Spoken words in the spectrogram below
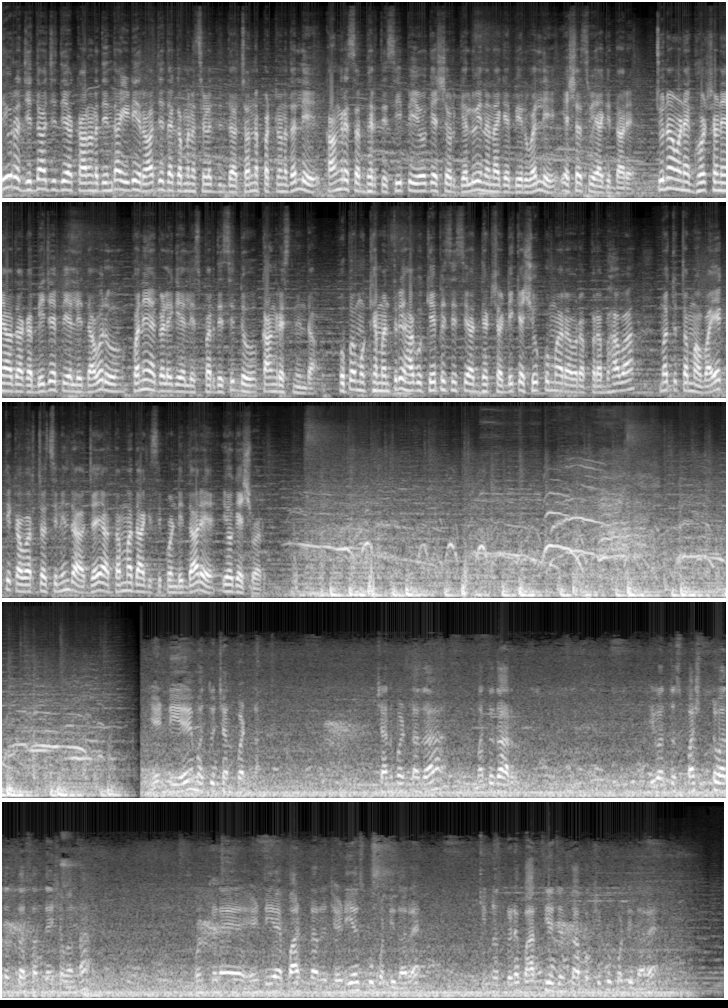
ತೀವ್ರ ಜಿದ್ದಾಜಿದ್ದಿಯ ಕಾರಣದಿಂದ ಇಡೀ ರಾಜ್ಯದ ಗಮನ ಸೆಳೆದಿದ್ದ ಚನ್ನಪಟ್ಟಣದಲ್ಲಿ ಕಾಂಗ್ರೆಸ್ ಅಭ್ಯರ್ಥಿ ಸಿಪಿ ಯೋಗೇಶ್ವರ್ ಗೆಲುವಿನ ನಗೆ ಬೀರುವಲ್ಲಿ ಯಶಸ್ವಿಯಾಗಿದ್ದಾರೆ. ಚುನಾವಣೆ ಘೋಷಣೆಯಾದಾಗ ಬಿಜೆಪಿಯಲ್ಲಿದ್ದ ಅವರು ಕೊನೆಯ ಗಳಿಗೆಯಲ್ಲಿ ಸ್ಪರ್ಧಿಸಿದ್ದು ಕಾಂಗ್ರೆಸ್ನಿಂದ. ಉಪಮುಖ್ಯಮಂತ್ರಿ ಹಾಗೂ ಕೆಪಿಸಿಸಿ ಅಧ್ಯಕ್ಷ ಡಿಕೆ ಶಿವಕುಮಾರ್ ಅವರ ಪ್ರಭಾವ ಮತ್ತು ತಮ್ಮ ವೈಯಕ್ತಿಕ ವರ್ಚಸ್ಸಿನಿಂದ ಜಯ ತಮ್ಮದಾಗಿಸಿಕೊಂಡಿದ್ದಾರೆ ಯೋಗೇಶ್ವರ್. ಎನ್ ಡಿ ಎ ಮತ್ತು ಚನ್ನಪಟ್ಟಣ. ಚನ್ನಪಟ್ಟಣದ ಮತದಾರರು ಇವತ್ತು ಸ್ಪಷ್ಟವಾದಂಥ ಸಂದೇಶವನ್ನು ಒಂದು ಕಡೆ N D A partner J D ಎಸ್ಗೂ ಕೊಟ್ಟಿದ್ದಾರೆ, ಇನ್ನೊಂದು ಕಡೆ ಭಾರತೀಯ ಜನತಾ ಪಕ್ಷಕ್ಕೂ ಕೊಟ್ಟಿದ್ದಾರೆ.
